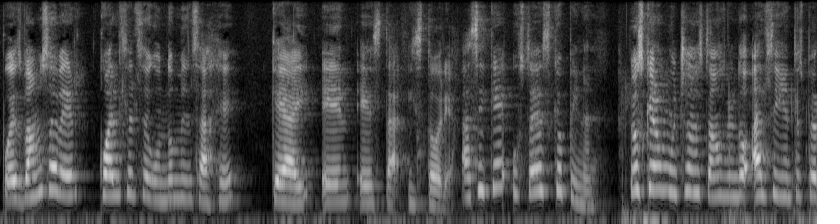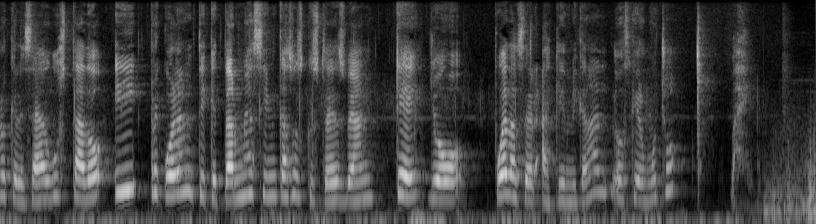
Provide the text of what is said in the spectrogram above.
pues vamos a ver cuál es el segundo mensaje que hay en esta historia. Así que, ¿ustedes qué opinan? Los quiero mucho, nos estamos viendo al siguiente, espero que les haya gustado y recuerden etiquetarme así en casos que ustedes vean que yo pueda hacer aquí en mi canal. Los quiero mucho, bye.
